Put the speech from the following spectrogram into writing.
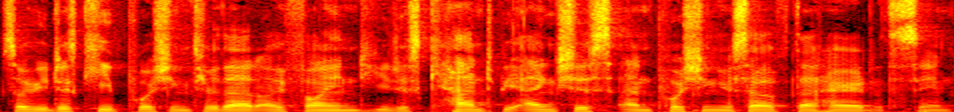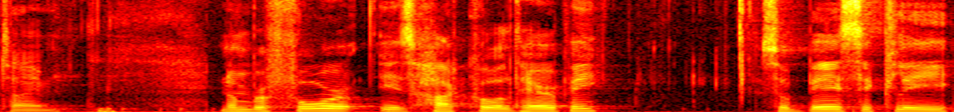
So if you just keep pushing through that, I find you just can't be anxious and pushing yourself that hard at the same time. Number four is hot cold therapy. So basically,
